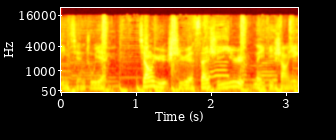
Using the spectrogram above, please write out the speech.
领衔主演，将于十月三十一日内地上映。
